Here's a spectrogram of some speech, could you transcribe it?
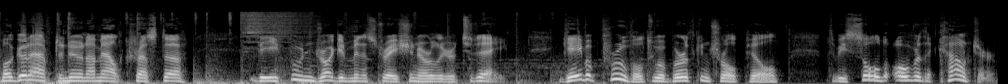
Well, good afternoon. I'm Al Kresta. The Food and Drug Administration earlier today gave approval to a birth control pill to be sold over the counter,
